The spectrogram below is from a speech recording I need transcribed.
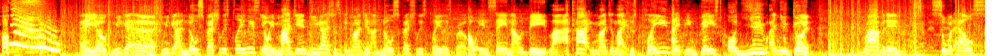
Hey, yo, can we get a can we get a no specialist playlist? Yo, imagine. You guys just imagine a no specialist playlist, bro. How insane that would be. Like, I can't imagine, like, just playing and it being based on you and your gun. Rather than someone else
